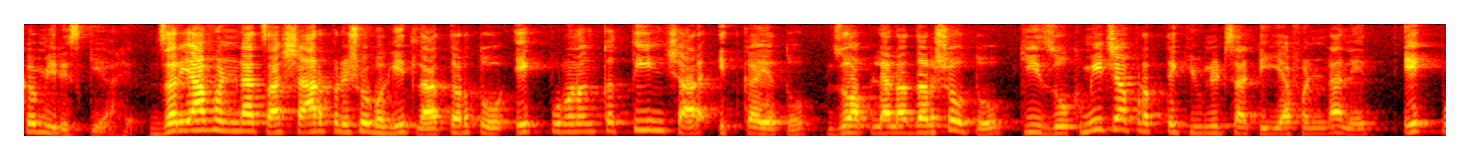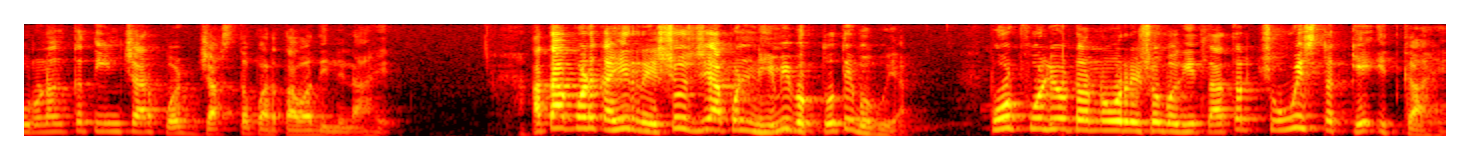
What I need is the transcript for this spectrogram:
कमी रिस्की आहे. जर या फंडाचा शार्प रेशो बघितला तर तो एक पूर्णांक तीन चार इतका येतो जो आपल्याला दर्शवतो की जोखमीच्या प्रत्येक युनिटसाठी या फंडाने एक पूर्णांक तीन चार पट जास्त परतावा दिलेला आहे. आता आपण काही रेशोज जे आपण नेहमी बघतो ते बघूया. पोर्टफोलिओ टर्नओव्हर रेशो बघितला तर चोवीस टक्के इतका आहे.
